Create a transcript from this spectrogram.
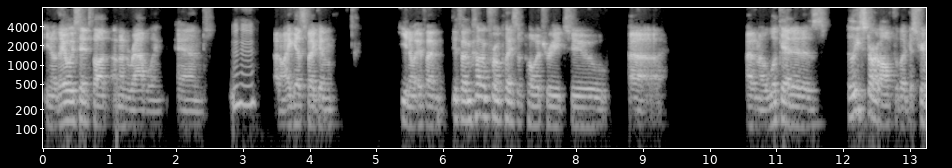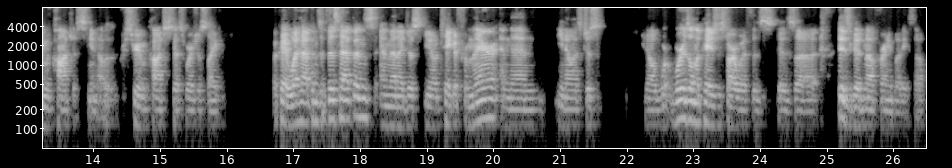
you know, they always say it's about an unraveling, and mm-hmm. I don't know. I guess if I can, you know, if I'm if I'm coming from a place of poetry to uh, I don't know, look at it as at least start off with like a stream of conscious, you know, stream of consciousness where it's just like, okay, what happens if this happens? And then I just, you know, take it from there. And then, you know, it's just, you know, w- words on the page to start with is, is, uh, is good enough for anybody. So.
